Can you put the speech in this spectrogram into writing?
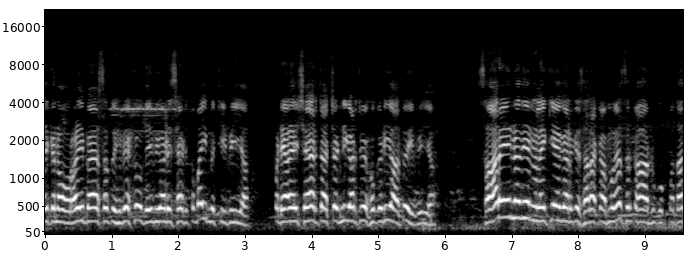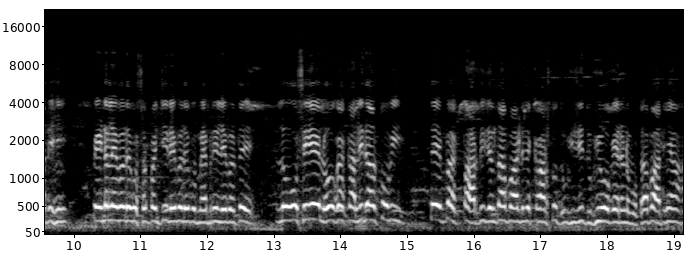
ਅੱਜ ਕਨੌਰ ਵਾਲੀ ਪੈਸ ਤੁਸੀਂ ਵੇਖੋ ਦੇਵੀਗੜ੍ਹ ਸਾਈਡ ਤਬਾਹੀ ਮੱਚੀ ਪਈ ਆ। ਪਟਿਆਲੇ ਸ਼ਹਿਰ ਚ ਆ, ਚੰਡੀਗੜ੍ਹ ਚ ਵੇਖੋ ਕਿਹੜੀ ਹਾਲਤ ਹੋਈ ਪਈ ਆ। ਸਾਰੇ ਇਹਨਾਂ ਦੀਆਂ ਨਲਾਇਕੀਆਂ ਕਰਕੇ ਸਾਰਾ ਕੰਮ ਹੋਇਆ ਸਰਕਾਰ ਨੂੰ ਕੋਈ ਪਤਾ ਨਹੀਂ ਪਿੰਡ ਲੈਵਲ ਦੇ ਕੋਈ ਸਰਪੰਚੀ ਲੈਵਲ ਦੇ ਕੋਈ ਮੈਂਬਰੀ ਲੈਵਲ ਤੇ। ਲੋਕ ਸੇ ਲੋਕ ਅਕਾਲੀ ਦਲ ਤੋਂ ਵੀ। ਤੇ ਭ- ਭਾਰਤੀ ਜਨਤਾ ਪਾਰਟੀ ਦੇ ਕਾਂਗਰਸ ਤੋਂ ਦੁਖੀ ਸੀ, ਦੁਖੀ ਹੋ ਕੇ ਇਹਨਾਂ ਨੇ ਵੋਟਾਂ ਪਾਤੀਆਂ।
